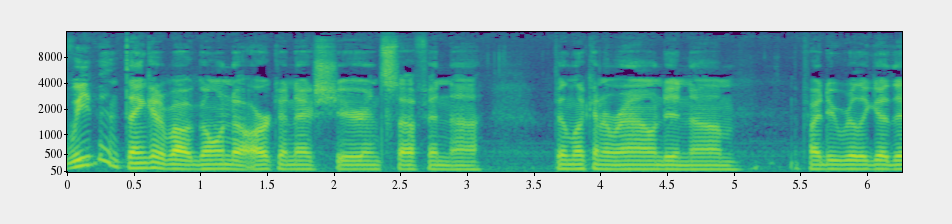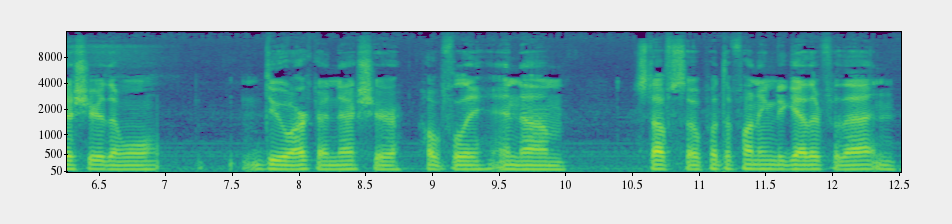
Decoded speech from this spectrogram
we've been thinking about going to ARCA next year and stuff, and uh, been looking around. And um, if I do really good this year, then we'll do ARCA next year, hopefully, and um, stuff. So put the funding together for that and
